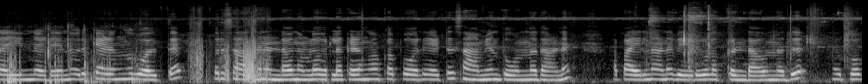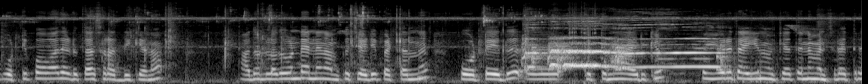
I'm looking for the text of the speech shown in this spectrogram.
തൈയിന്റെ ഇടയിൽ നിന്ന് ഒരു കിഴങ്ങ് പോലത്തെ ഒരു സാധനം ഉണ്ടാവും. നമ്മൾ ഉരുളക്കിഴങ്ങൊക്കെ പോലെയായിട്ട് സാമ്യം തോന്നുന്നതാണ്. അപ്പോൾ അതിൽ നിന്നാണ് വേരുകളൊക്കെ ഉണ്ടാവുന്നത്. അപ്പോൾ പൊട്ടിപ്പോവാതെ എടുക്കാൻ ശ്രദ്ധിക്കണം. അതുള്ളത് കൊണ്ട് തന്നെ നമുക്ക് ചെടി പെട്ടെന്ന് പോട്ട് ചെയ്ത് കിട്ടുന്നതായിരിക്കും. അപ്പോൾ ഈ ഒരു തൈ നോക്കിയാൽ തന്നെ മനസ്സിലായി. ഇത്ര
